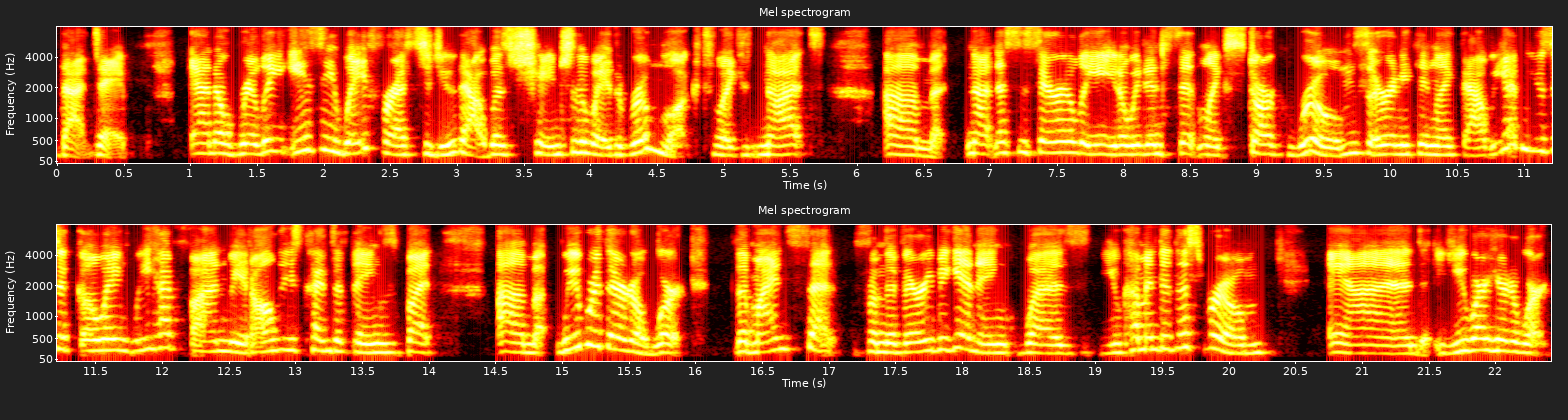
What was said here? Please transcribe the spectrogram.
that day. And a really easy way for us to do that was change the way the room looked. Like not um not necessarily, you know, we didn't sit in like stark rooms or anything like that. We had music going, we had fun, we had all these kinds of things, but um we were there to work the mindset from the very beginning was you come into this room and you are here to work.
